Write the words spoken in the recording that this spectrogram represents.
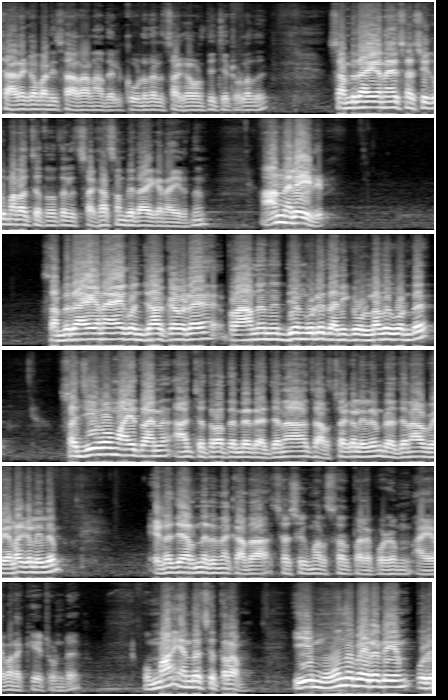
ശാരകപാണി സാറാണ് അതിൽ കൂടുതൽ സഹവർത്തിച്ചിട്ടുള്ളത്. സംവിധായകനായ ശശികുമാർ ചിത്രത്തിൽ സഹസംവിധായകനായിരുന്നു. ആ നിലയിൽ സംവിധായകനായ കുഞ്ചാക്കോയുടെ പ്രാതിനിധ്യം കൂടി തനിക്ക് ഉള്ളത് കൊണ്ട് സജീവമായി താൻ ആ ചിത്രത്തിന്റെ രചനാ ചർച്ചകളിലും രചനാവേളകളിലും ഇടചേർന്നിരുന്ന കഥ ശശികുമാർ സർ പലപ്പോഴും അയവിറക്കിയിട്ടുണ്ട്. ഉമ്മ എന്ന ചിത്രം ഈ മൂന്ന് പേരുടെയും ഒരു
